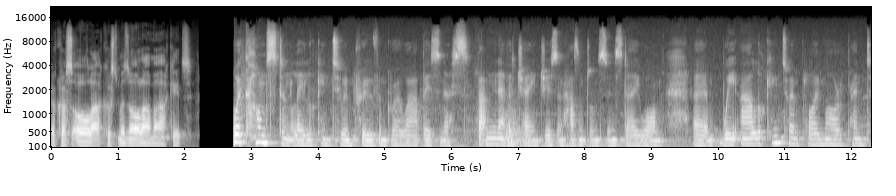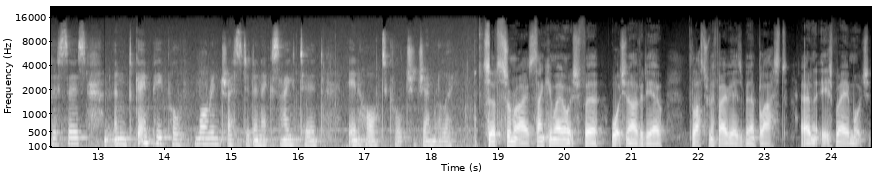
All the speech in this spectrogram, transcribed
across all our customers and all our markets. We're constantly looking to improve and grow our business. That never changes and hasn't done since day one. Um, we are looking to employ more apprentices and getting people more interested and excited in horticulture generally. So to summarise, thank you very much for watching our video. The last 25 years has been a blast and it's very much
